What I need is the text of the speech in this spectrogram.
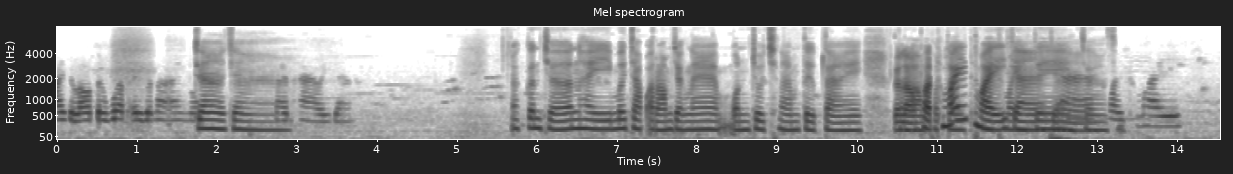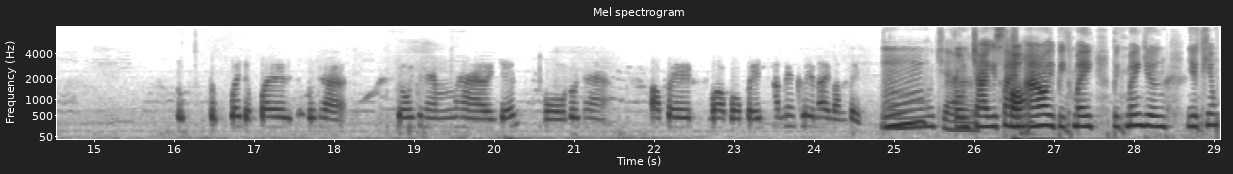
បាយគីឡូទៅវត្តអីប៉ុណ្ណាឯងបងចាចាតែហើយចាអរគុណច្រើនហើយមើលចាប់អារម្មណ៍យ៉ាងណាបនចូលឆ្នាំទៅតែកន្លងផុតថ្មីថ្មីចាទេចាចាថ្មីថ្មីទុកទុក បីទៅពេលដូចថាចូលឆ្នាំហើយចេះអូដូចថាអត់ពេលបបពេកអត់មានឃ្លានអីបន្តិចអឺចាកូនចៅគេសែនឲ្យពីក្មេងពីក្មេងយើងយើងខ្ញុំ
